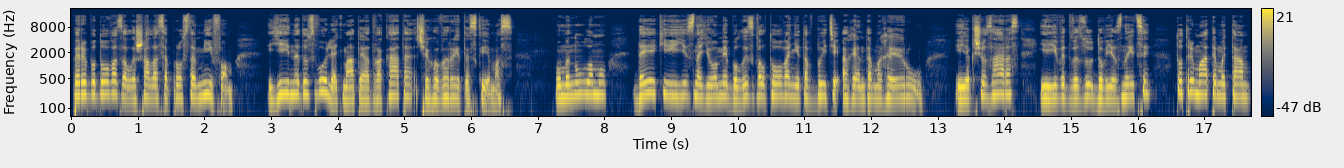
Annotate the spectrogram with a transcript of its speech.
Перебудова залишалася просто міфом, їй не дозволять мати адвоката чи говорити з кимось. У минулому деякі її знайомі були зґвалтовані та вбиті агентами ГРУ, і якщо зараз її відвезуть до в'язниці, то триматимуть там,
